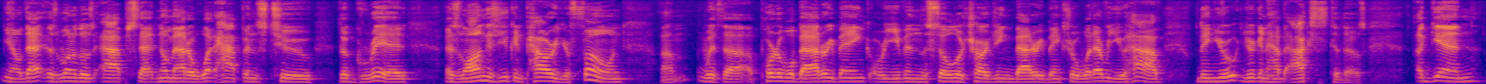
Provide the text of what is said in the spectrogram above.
you know that is one of those apps that no matter what happens to the grid, as long as you can power your phone um, with a, a, portable battery bank or even the solar charging battery banks or whatever you have, then you're you're going to have access to those. Again,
